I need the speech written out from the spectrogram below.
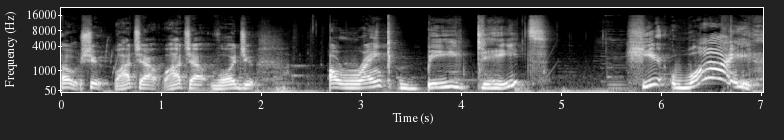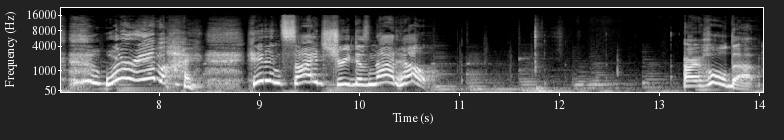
Oh, shoot. Watch out. Watch out. Void you. A rank B gate? Here? Why? Where am I? Hidden side street does not help. All right, hold up.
